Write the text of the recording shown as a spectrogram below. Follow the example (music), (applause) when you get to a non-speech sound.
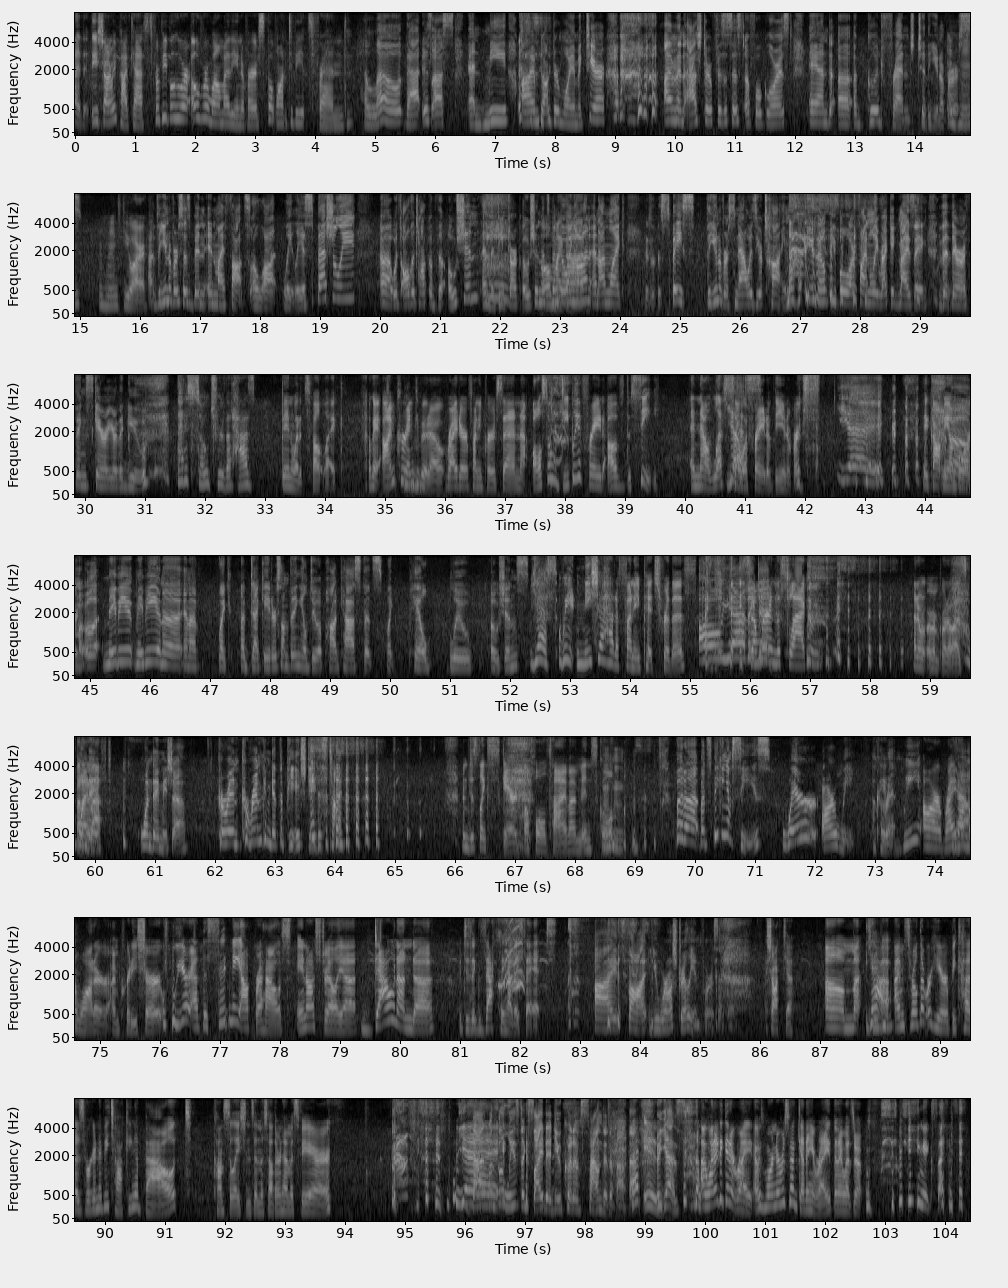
to Pale Blue Pod, the astronomy podcast for people who are overwhelmed by the universe but want to be its friend. Hello, that is us and me. I'm (laughs) Dr. Moiya McTier. (laughs) I'm an astrophysicist, a folklorist, and a, a good friend to the universe. Mm-hmm, you are. Uh, the universe has been in my thoughts a lot lately, especially uh, with all the talk of the ocean and the deep (gasps) dark ocean that's Oh been going God. on. And I'm like, space, the universe, now is your time. (laughs) (laughs) you know, people are finally recognizing that there are things scarier than you. (laughs) That is so true. That has been what it's felt like. Okay, I'm Corinne Caputo, writer, funny person, also deeply afraid of the sea, and now less so afraid of the universe. Yay! It got me on board. Um, maybe maybe in a in a like a decade or something, you'll do a podcast that's like pale blue oceans. yes, wait, Mischa had a funny pitch for this. (laughs) Oh, yeah, they somewhere did. in the Slack. (laughs) I don't remember what it was, but One I day. laughed. One day, Mischa. Corinne Corinne can get the PhD this time. (laughs) I'm just like scared the whole time I'm in school. but uh but speaking of seas, where are we? Okay, Corinne? we are right on the water, I'm pretty sure. (laughs) We are at the Sydney Opera House in Australia, down under, which is exactly how they say it. (laughs) I thought you were Australian for a second. Shocked you. Um, yeah, Mm-hmm. I'm thrilled that we're here because we're going to be talking about constellations in the southern hemisphere. (laughs) yeah. (laughs) That was the least excited you could have sounded about that. That is. But yes, (laughs) I wanted to get it right. I was more nervous about getting it right than I was about (laughs) being excited.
